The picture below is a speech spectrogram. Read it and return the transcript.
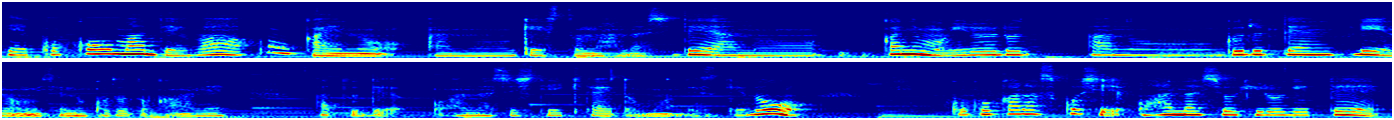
で、ここまでは今回のあのゲストの話で、あの、他にもいろいろあの、グルテンフリーのお店のこととかはね、後でお話ししていきたいと思うんですけど、ここから少しお話を広げて、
